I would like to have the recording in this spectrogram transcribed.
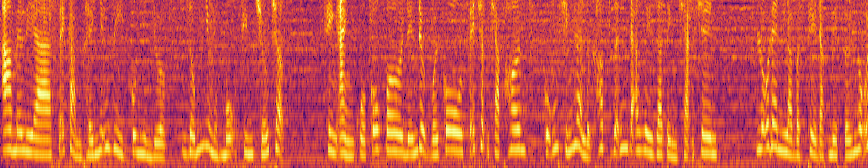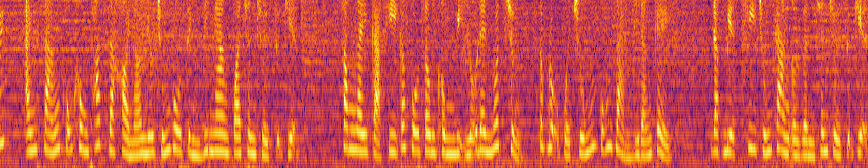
Amelia sẽ cảm thấy những gì cô nhìn được giống như một bộ phim chiếu chậm. Hình ảnh của Cooper đến được với cô sẽ chậm chạp hơn, cũng chính là lực hấp dẫn đã gây ra tình trạng trên. Lỗ đen là vật thể đặc biệt tới nỗi, ánh sáng cũng không thoát ra khỏi nó nếu chúng vô tình đi ngang qua chân trời sự kiện. Song ngay cả khi các photon không bị lỗ đen nuốt chửng, tốc độ của chúng cũng giảm đi đáng kể. Đặc biệt khi chúng càng ở gần chân trời sự kiện.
